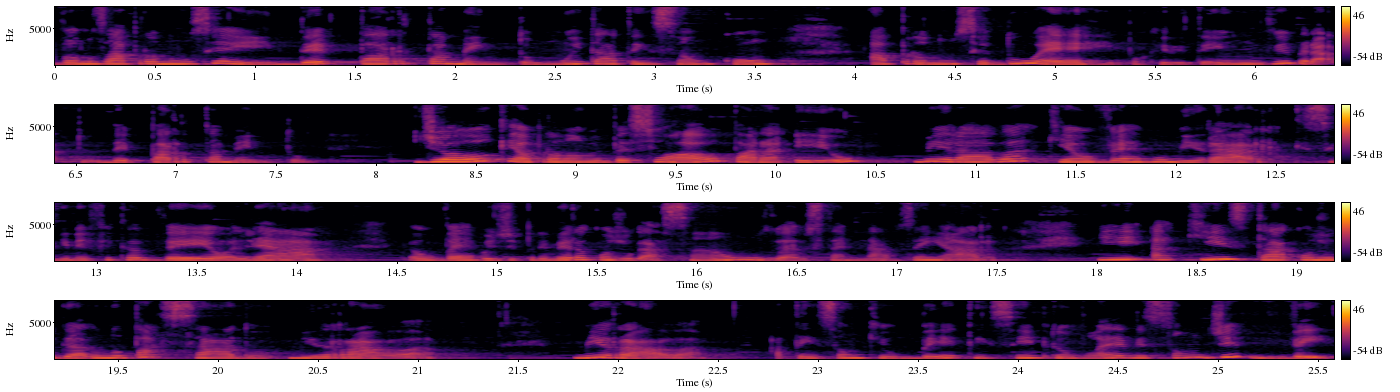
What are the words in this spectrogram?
Vamos à pronúncia aí, departamento. Muita atenção com a pronúncia do R, porque ele tem um vibrato, departamento. Yo, que é o pronome pessoal para eu. Mirava, que é o verbo mirar, que significa ver, olhar. É um verbo de primeira conjugação, os verbos terminados em ar. E aqui está conjugado no passado, mirava. Mirava. Atenção que o B tem sempre um leve som de V.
